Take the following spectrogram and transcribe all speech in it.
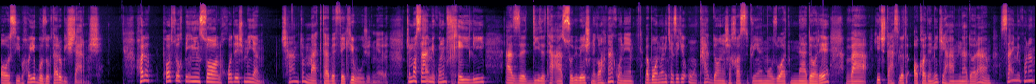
آسیب های بزرگتر و بیشتر میشه. حالا پاسخ به این سال خودش میگم چند تا مکتب فکری وجود میاره که ما سعی می‌کنیم خیلی از دید تعصبی بهش نگاه نکنیم و به عنوان کسی که اونقدر دانش خاصی توی این موضوعات نداره و هیچ تحصیلات آکادمیکی هم ندارم سعی می‌کنم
